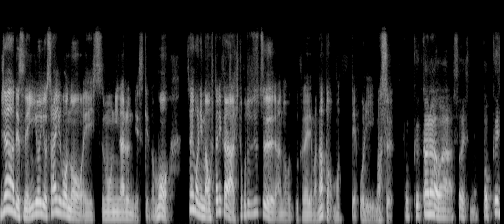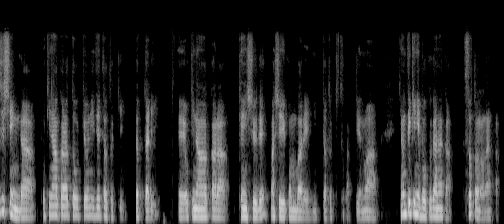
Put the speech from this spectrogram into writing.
じゃあですね、いよいよ最後の、えー、質問になるんですけども、最後にまあお二人から一言ずつあの伺えればなと思っております。僕からは、そうですね、僕自身が沖縄から東京に出た時だったり、えー、沖縄から研修で、まあ、シリコンバレーに行った時とかっていうのは、基本的に僕がなんか、外のなんか、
